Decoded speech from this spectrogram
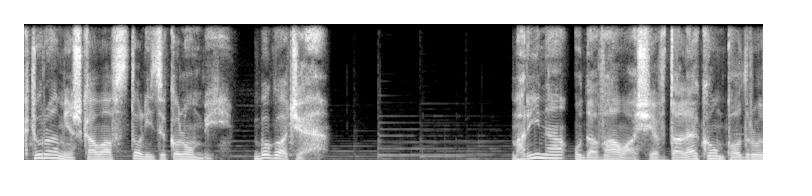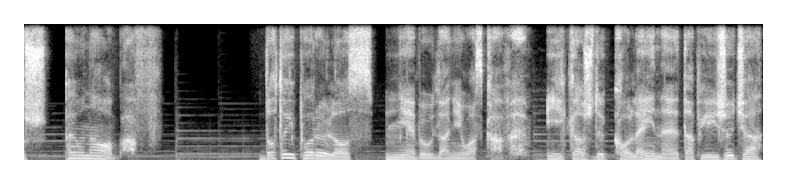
która mieszkała w stolicy Kolumbii, Bogocie. Marina udawała się w daleką podróż pełna obaw. Do tej pory los nie był dla niej łaskawy i każdy kolejny etap jej życia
